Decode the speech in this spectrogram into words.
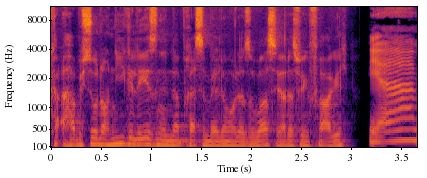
Habe ich so noch nie gelesen in der Pressemeldung oder sowas, ja, deswegen frage ich. Ja,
